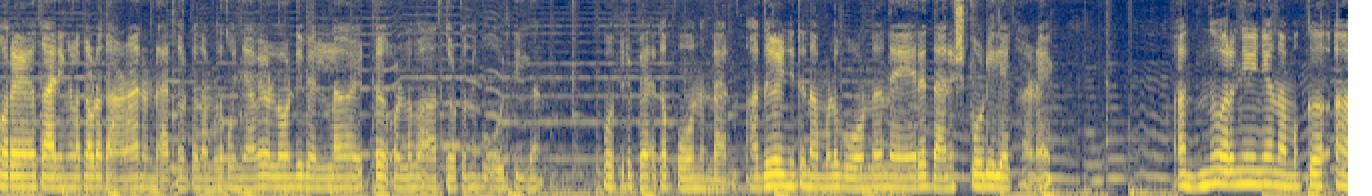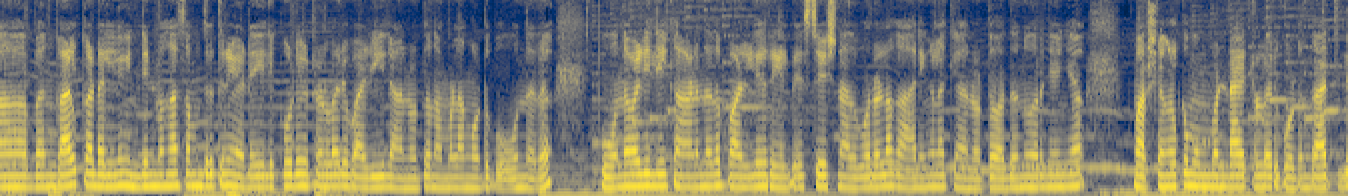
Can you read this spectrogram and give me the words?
കുറേ കാര്യങ്ങളൊക്കെ അവിടെ കാണാനുണ്ടായിരുന്നു കേട്ടോ. നമ്മൾ കുഞ്ഞാവേ ഉള്ളതുകൊണ്ട് വെള്ളമായിട്ട് ഉള്ള ഭാഗത്തോട്ടൊന്നും പോയിട്ടില്ല. ഒത്തിരി പേരൊക്കെ പോകുന്നുണ്ടായിരുന്നു. അത് കഴിഞ്ഞിട്ട് നമ്മൾ പോകുന്നത് നേരെ ധനുഷ്കോടിയിലേക്കാണേ. അതെന്ന് പറഞ്ഞു കഴിഞ്ഞാൽ നമുക്ക് ബംഗാൾ കടലിനും ഇന്ത്യൻ മഹാസമുദ്രത്തിനും ഇടയിൽ കൂടിയിട്ടുള്ള ഒരു വഴിയിലാണ് കേട്ടോ നമ്മൾ അങ്ങോട്ട് പോകുന്നത്. പോകുന്ന വഴിയിൽ ഈ കാണുന്നത് പള്ളി റെയിൽവേ സ്റ്റേഷൻ അതുപോലുള്ള കാര്യങ്ങളൊക്കെയാണ് കേട്ടോ. അതെന്ന് പറഞ്ഞു കഴിഞ്ഞാൽ വർഷങ്ങൾക്ക് മുമ്പുണ്ടായിട്ടുള്ള ഒരു കൊടുങ്കാറ്റിൽ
